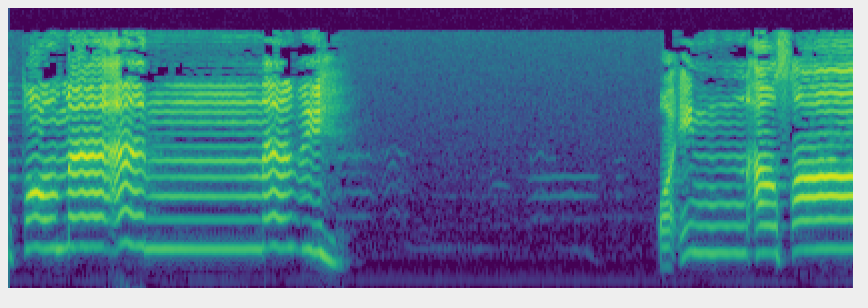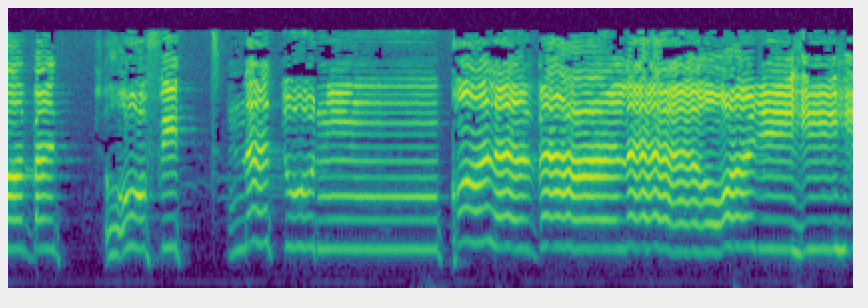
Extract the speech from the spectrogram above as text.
اطمأن به وإن أصابته فتنة انقلب على وجهه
